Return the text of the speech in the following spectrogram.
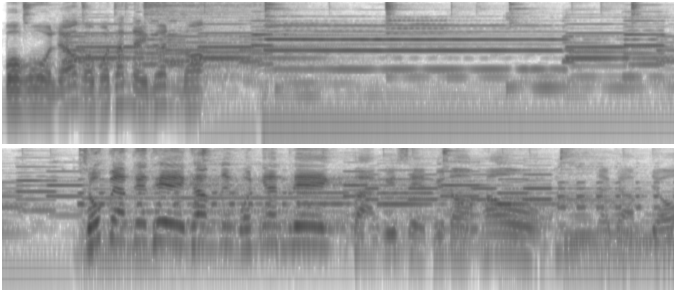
โบโหแล้วกับว่าท่านได้เงินเนาะจบแบบเท่ๆครับหนึ่งผลงานเพลงฝากพิเศษพี่น้องเฮานะครับเดี๋ยว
